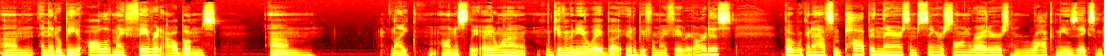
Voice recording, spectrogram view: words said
Um, and it'll be all of my favorite albums. Um, like honestly, I don't want to give them any away, but it'll be from my favorite artists. But we're gonna have some pop in there, some singer songwriter, some rock music, some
